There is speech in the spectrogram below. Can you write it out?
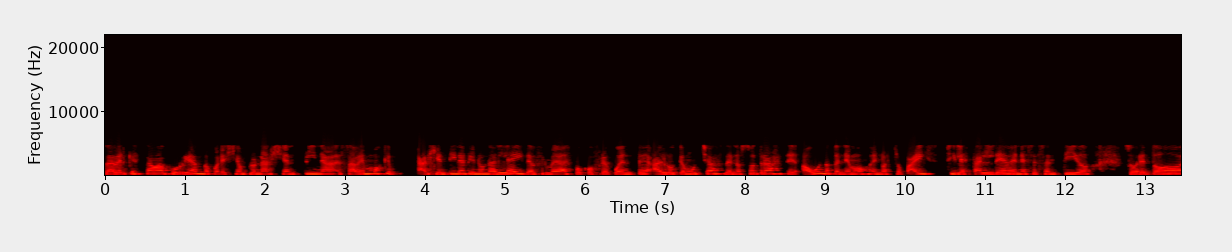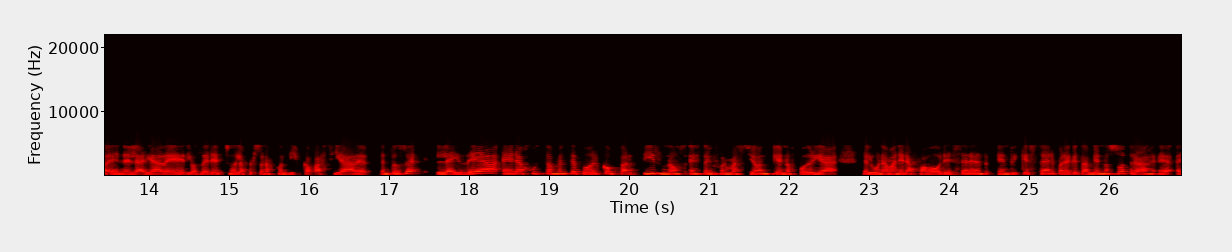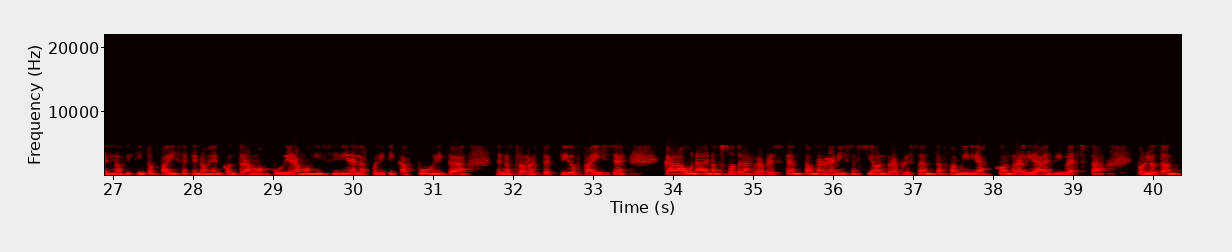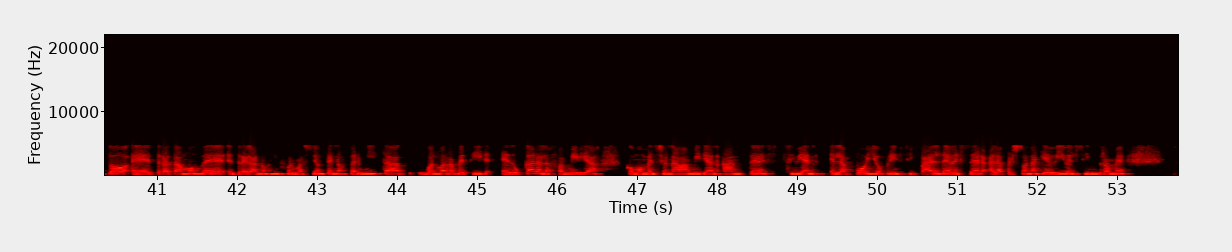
saber qué estaba ocurriendo, por ejemplo, en Argentina. Sabemos que Argentina tiene una ley de enfermedades poco frecuentes, algo que muchas de nosotras eh, aún no tenemos en nuestro país. Chile está al debe en ese sentido, sobre todo en el área de los derechos de las personas con discapacidad. Entonces, la idea era justamente poder compartirnos esta información que nos podría de alguna manera favorecer, enriquecer, para que también nosotras eh, en los distintos países que nos encontramos pudiéramos incidir en las políticas públicas de nuestros respectivos países cada una de nosotras representa una organización, representa familias con realidades diversas, por lo tanto, eh, tratamos de entregarnos información que nos permita, vuelvo a repetir, educar a las familias. Como mencionaba Miriam antes, si bien el apoyo principal debe ser a la persona que vive el síndrome,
